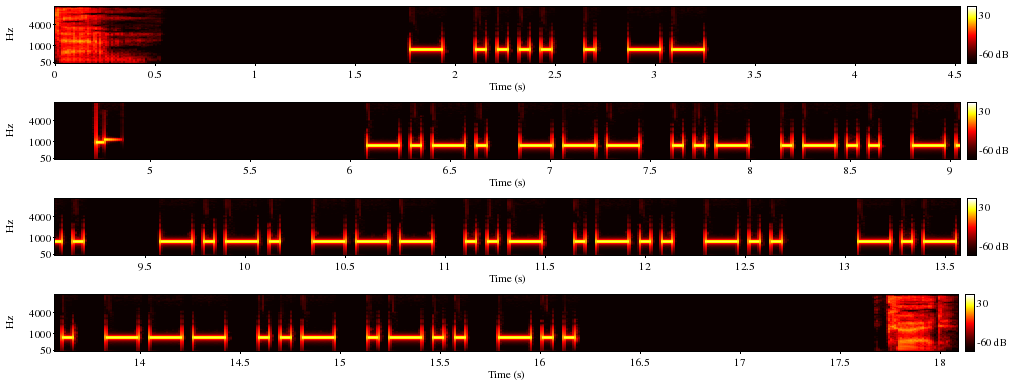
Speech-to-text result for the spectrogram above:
Them. Could.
